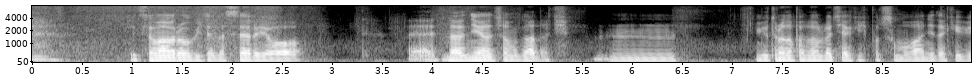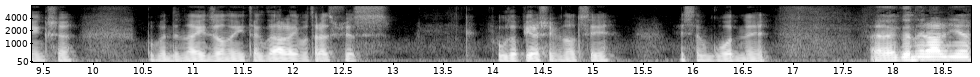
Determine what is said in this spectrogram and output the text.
czy co mam robić, ale serio... e, nie wiem, co mam gadać. Mm, jutro na pewno leci jakieś podsumowanie takie większe bo będę najedzony i tak dalej, bo teraz już jest pół do pierwszej w nocy, jestem głodny. E, Generalnie,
